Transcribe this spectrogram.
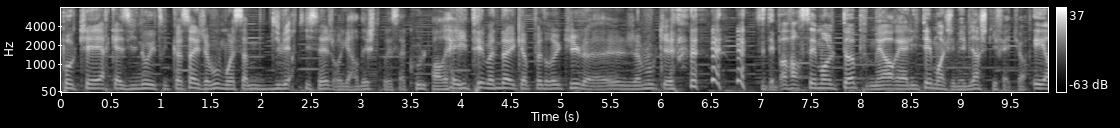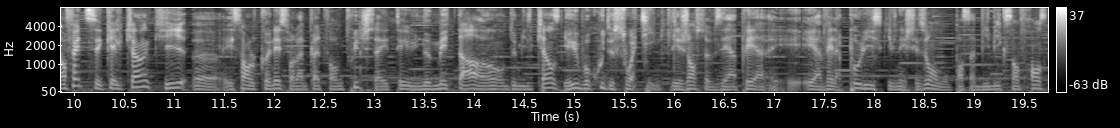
poker, casino et trucs comme ça. Et j'avoue, moi, ça me divertissait. Je regardais, je trouvais ça cool. En réalité, maintenant, avec un peu de recul, euh, j'avoue que c'était pas forcément le top, mais en réalité, moi, j'aimais bien, je kiffais, tu vois. Et en fait, c'est quelqu'un qui, euh, et ça, on le connaît sur la plateforme Twitch, ça a été une méta hein, en 2015. Il y a eu beaucoup de swatting. Les gens se faisaient appeler et, avaient la police qui venait chez eux. On pense à Bibix en France,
